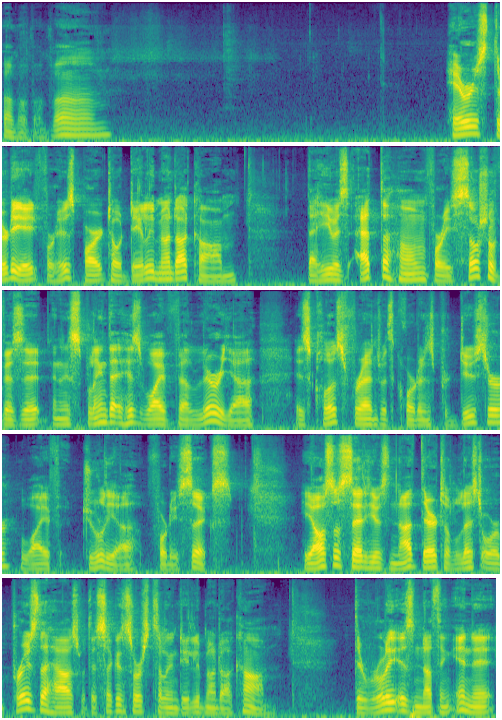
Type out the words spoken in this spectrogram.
Bum, bum, bum, Harris, 38, for his part, told DailyMail.com that he was at the home for a social visit and explained that his wife Valeria is close friends with Corden's producer wife Julia, 46. He also said he was not there to list or appraise the house, with the second source telling DailyMail.com. There really is nothing in it,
